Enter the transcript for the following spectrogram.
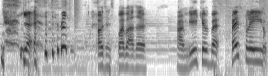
yeah. I was inspired by other um, YouTube, but basically, Yep.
